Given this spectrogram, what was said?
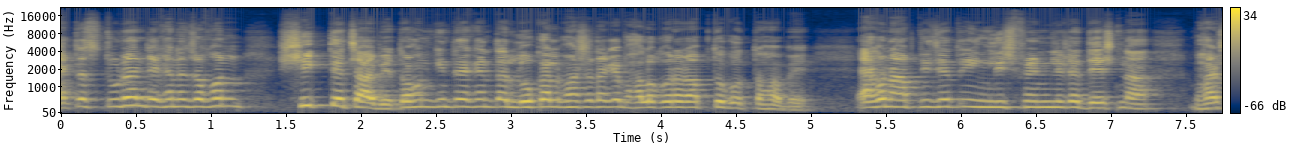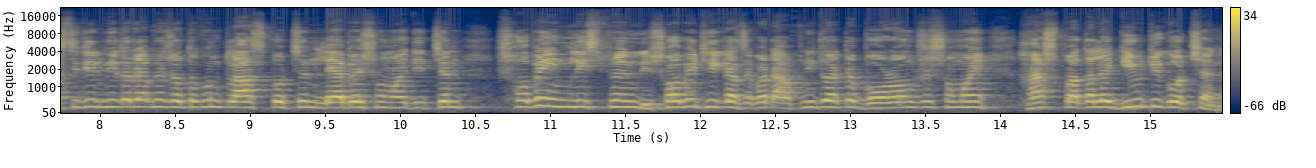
একটা স্টুডেন্ট এখানে যখন শিখতে চাইবে, তখন কিন্তু এখানে তার লোকাল ভাষাটাকে ভালো করে রপ্ত করতে হবে। এখন আপনি যেহেতু ইংলিশ ফ্রেন্ডলি একটা দেশ না ভার্সিটির ভিতরে আপনি যতক্ষণ ক্লাস করছেন ল্যাবে সময় দিচ্ছেন, সবই ইংলিশ ফ্রেন্ডলি সবই ঠিক আছে বাট আপনি তো একটা বড় অংশ সময় হাসপাতালে ডিউটি করছেন।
